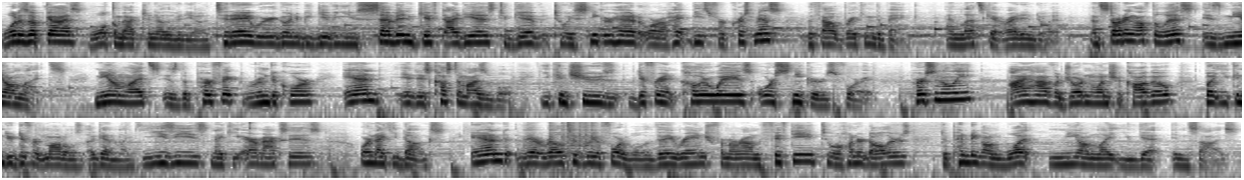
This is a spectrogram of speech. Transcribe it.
What is up guys? Welcome back to another video. Today we're going to be giving you 7 gift ideas to give to a sneakerhead or a hypebeast for Christmas without breaking the bank. And let's get right into it. And starting off the list is neon lights. Neon lights is the perfect room decor and it is customizable. You can choose different colorways or sneakers for it. Personally, I have a Jordan 1 Chicago, but you can do different models. Again, like Yeezys, Nike Air Maxes, or Nike Dunks. And they're relatively affordable. They range from around 50 to $100 depending on what neon light you get in size.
